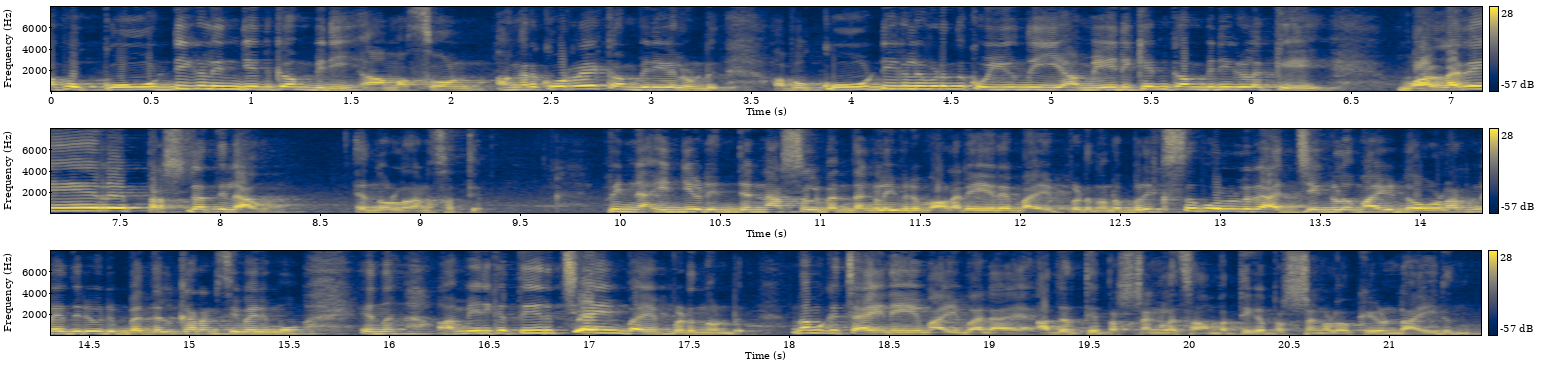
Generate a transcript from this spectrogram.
അപ്പോൾ കോടികൾ ഇന്ത്യൻ കമ്പനി ആമസോൺ അങ്ങനെ കുറേ കമ്പനികളുണ്ട്. അപ്പോൾ കോടികൾ ഇവിടുന്ന് കൊയ്യുന്ന ഈ അമേരിക്കൻ കമ്പനികളൊക്കെ വളരെയേറെ പ്രശ്നത്തിലാകും എന്നുള്ളതാണ് സത്യം. പിന്നെ ഇന്ത്യയുടെ ഇന്റർനാഷണൽ ബന്ധങ്ങൾ ഇവർ വളരെയേറെ ഭയപ്പെടുന്നുണ്ട്. ബ്രിക്സ് പോലുള്ള രാജ്യങ്ങളുമായി ഡോളറിനെതിരെ ഒരു ബദൽ കറൻസി വരുമോ എന്ന് അമേരിക്ക തീർച്ചയായും ഭയപ്പെടുന്നുണ്ട്. നമുക്ക് ചൈനയുമായി പല അതിർത്തി പ്രശ്നങ്ങൾ സാമ്പത്തിക പ്രശ്നങ്ങളൊക്കെ ഉണ്ടായിരുന്നു.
